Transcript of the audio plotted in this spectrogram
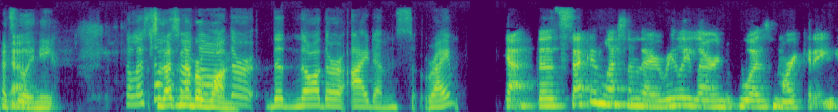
that's yeah. really neat. So let's so that's number one. Other, the, the other items, right? Yeah, the second lesson that I really learned was marketing.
